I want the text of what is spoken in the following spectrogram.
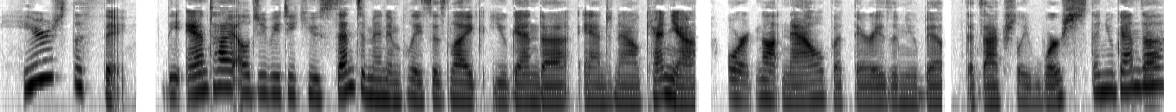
Here's the thing the anti LGBTQ sentiment in places like Uganda and now Kenya, or not now, but there is a new bill that's actually worse than Uganda,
